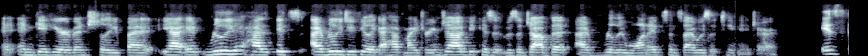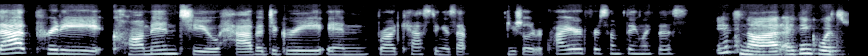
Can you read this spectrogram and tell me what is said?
and get here eventually. But yeah, it really has. It's I really do feel like I have my dream job because it was a job that I've really wanted since I was a teenager. Is that pretty common to have a degree in broadcasting? Is that usually required for something like this? It's not. I think what's,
